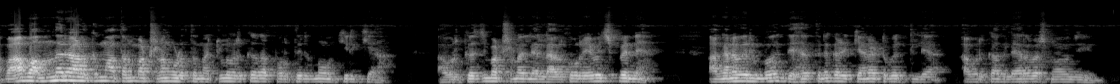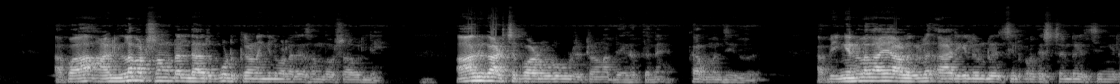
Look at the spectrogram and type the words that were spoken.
അപ്പോൾ ആ വന്ന ഒരാൾക്ക് മാത്രം ഭക്ഷണം കൊടുത്ത് മറ്റുള്ളവർക്ക് അത് അപ്പുറത്തിരുന്ന് നോക്കിയിരിക്കുക അവർക്ക് വെച്ച് ഭക്ഷണമില്ല എല്ലാവർക്കും ഒരേ വിശപ്പ് തന്നെ. അങ്ങനെ വരുമ്പോൾ ഇദ്ദേഹത്തിന് കഴിക്കാനായിട്ട് പറ്റില്ല. അവർക്ക് അതിലേറെ വിഷമവും ചെയ്യും. അപ്പോൾ ആ ഉള്ള ഭക്ഷണം കൊണ്ട് എല്ലാവർക്കും കൊടുക്കുകയാണെങ്കിൽ വളരെ സന്തോഷമാവില്ലേ ആ ഒരു കാഴ്ചപ്പാടോട് കൂടിയിട്ടാണ് അദ്ദേഹത്തിന് കർമ്മം ചെയ്തത്. അപ്പോൾ ഇങ്ങനെയുള്ളതായ ആളുകൾ ആരെങ്കിലും ഉണ്ട് വെച്ചാൽ പ്രതിഷ്ഠ ഉണ്ട് വെച്ചെങ്കിൽ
